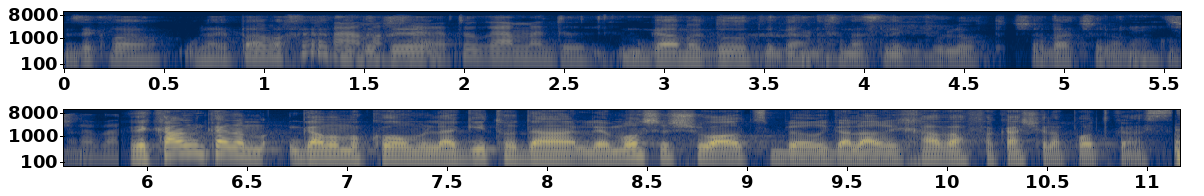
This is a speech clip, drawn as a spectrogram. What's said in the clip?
זה כבר אולי פעם אחרת פעם מדבר. פעם אחרת, הוא גם מדוד. גם מדוד וגם נכנס לגבולות. שבת שלום כן, לכולם. שבת. וכאן כאן גם המקום להגיד תודה למשה שוורצברג על העריכה וההפקה של הפודקאסט.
